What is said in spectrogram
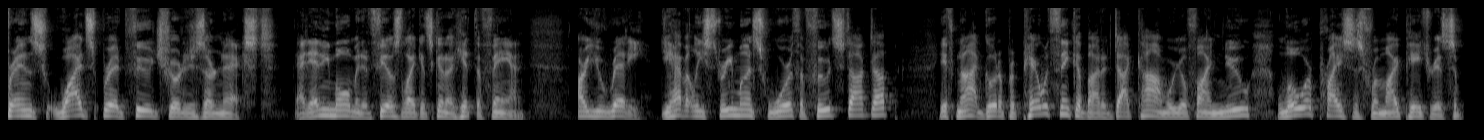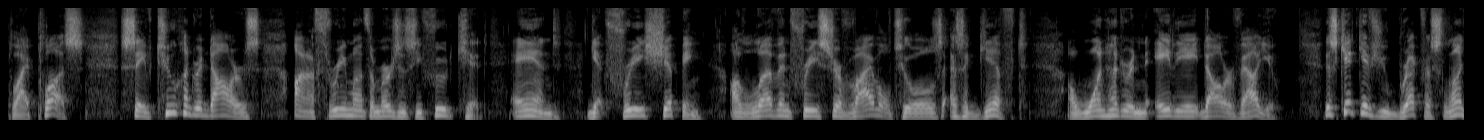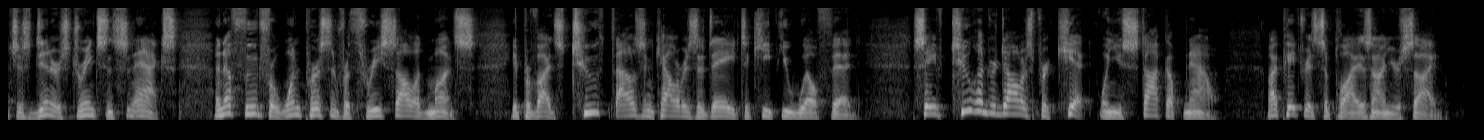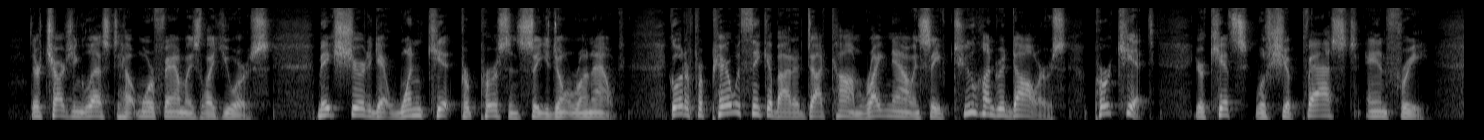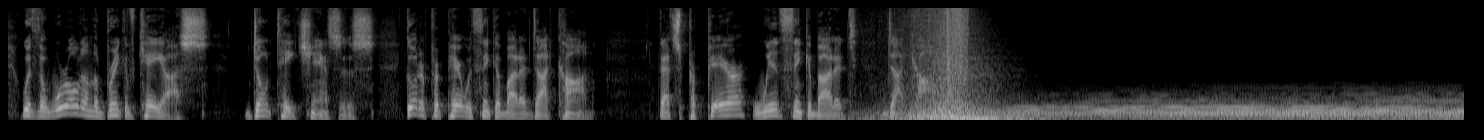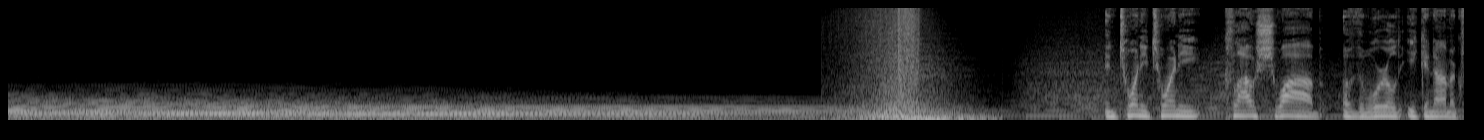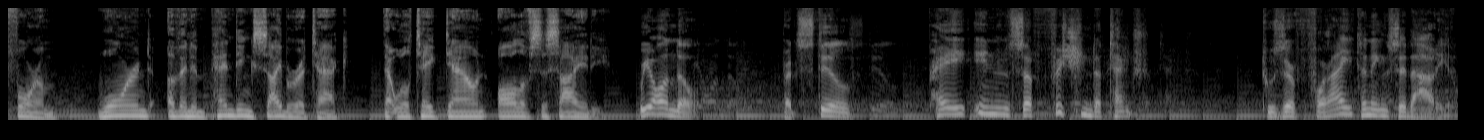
Friends, widespread food shortages are next. At any moment, it feels like it's going to hit the fan. Are you ready? Do you have at least three months' worth of food stocked up? If not, go to preparewiththinkaboutit.com where you'll find new, lower prices from My Patriot Supply. Plus, save $200 on a three month emergency food kit and get free shipping, 11 free survival tools as a gift, a $188 value. This kit gives you breakfast, lunches, dinners, drinks, and snacks. Enough food for one person for three solid months. It provides 2,000 calories a day to keep you well fed. Save $200 per kit when you stock up now. My Patriot Supply is on your side. They're charging less to help more families like yours. Make sure to get one kit per person so you don't run out. Go to preparewiththinkaboutit.com right now and save $200 per kit. Your kits will ship fast and free. With the world on the brink of chaos, don't take chances. Go to preparewiththinkaboutit.com. That's preparewiththinkaboutit.com. In 2020, Klaus Schwab of the World Economic Forum warned of an impending cyber attack that will take down all of society. We all know, but still pay insufficient attention to the frightening scenario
